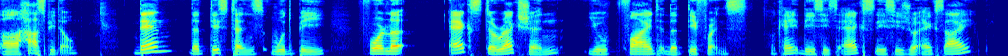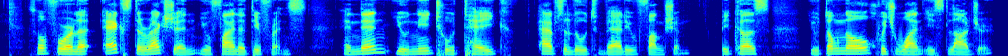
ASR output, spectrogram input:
uh, hospital. Then the distance would be for the x direction, you find the difference. Okay, this is x, this is your xi. So for the x direction, you find the difference. And then you need to take absolute value function because you don't know which one is larger.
